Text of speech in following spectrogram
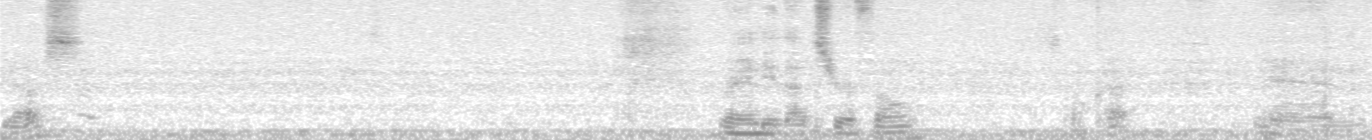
Yes? Randy, that's your phone? Okay. And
